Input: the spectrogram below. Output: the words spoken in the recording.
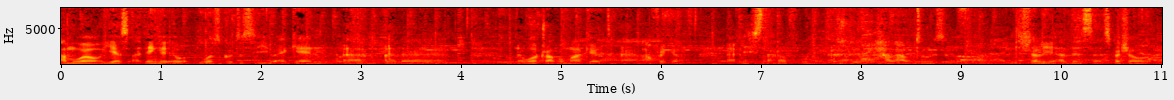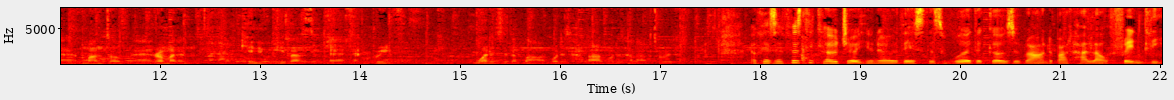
I'm well, yes. I think it was good to see you again um, at the, the World Travel Market, uh, Africa. Uh, let's start off with uh, halal tourism, especially at this uh, special uh, month of uh, Ramadan. Can you give us a brief? What is it about? What is halal? What is halal tourism? Okay, so firstly, Kojo, you know, there's this word that goes around about halal friendly,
